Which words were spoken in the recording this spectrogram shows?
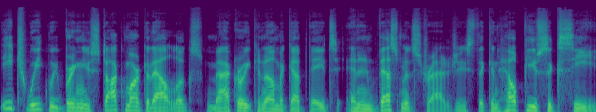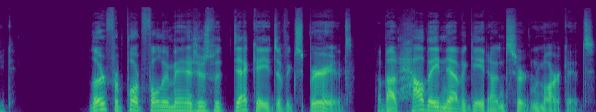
Each week, we bring you stock market outlooks, macroeconomic updates, and investment strategies that can help you succeed. Learn from portfolio managers with decades of experience about how they navigate uncertain markets.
